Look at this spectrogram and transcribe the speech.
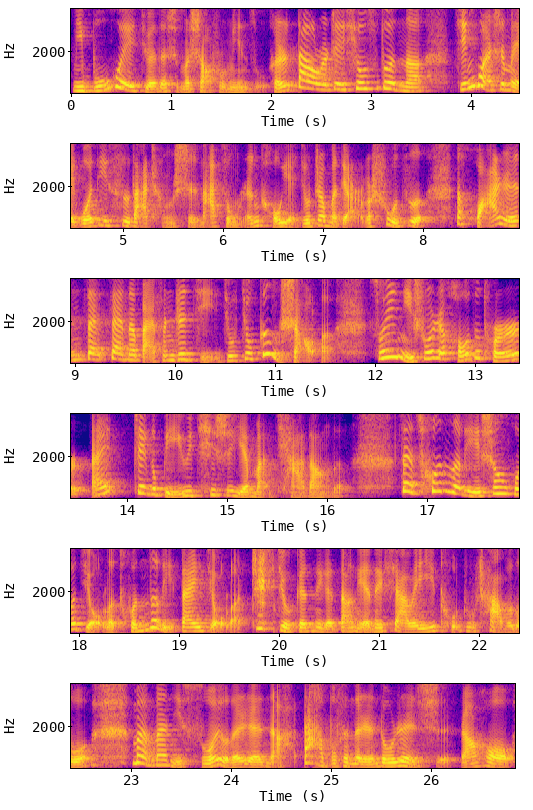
你不会觉得什么少数民族。可是到了这休斯顿呢，尽管是美国第四大城市，那总人口也就这么点儿个数字，那华人在在那百分之几就就更少了。所以你说这猴子屯儿，哎，这个比喻其实也蛮恰当的。在村子里生活久了，屯子里待久了，这就跟那个当年那夏威夷土著差不多。慢慢，你所有的人啊，大部分的人都认识，然后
